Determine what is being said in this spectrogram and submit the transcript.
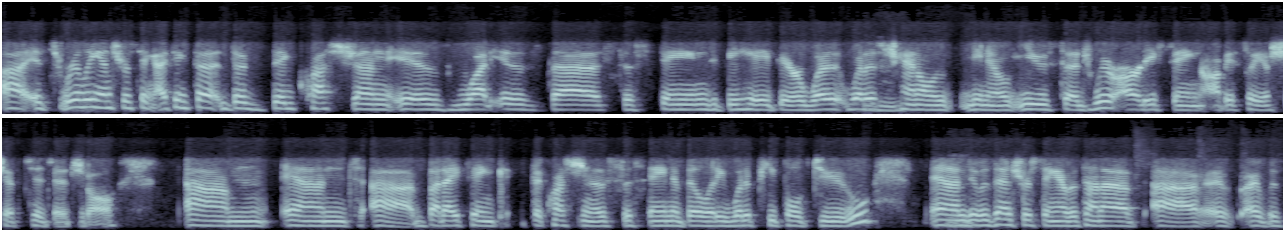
uh, it's really interesting. I think the, the big question is what is the sustained behavior? What, what is mm-hmm. channel you know usage? We're already seeing obviously a shift to digital. Um, and uh, but I think the question is sustainability. What do people do? And mm-hmm. it was interesting. I was on a uh, I was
